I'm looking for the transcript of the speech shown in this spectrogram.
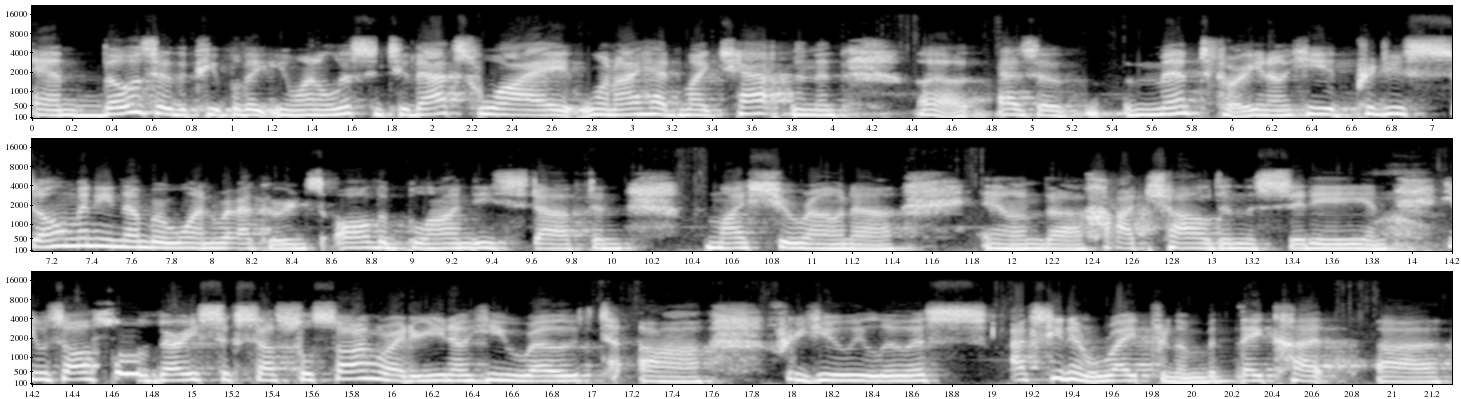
and those are the people that you want to listen to. That's why when I had Mike Chapman uh, as a mentor, you know, he had produced so many number one records, all the Blondie stuff and My Sharona and uh, Hot Child in the City. And wow. he was also a very successful songwriter. You know, he wrote uh, for Huey Lewis. Actually, he didn't write for them, but they cut uh,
